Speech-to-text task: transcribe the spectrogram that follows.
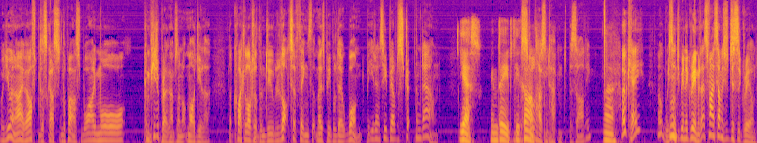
Well, you and I have often discussed in the past why more computer programs are not modular. That quite a lot of them do lots of things that most people don't want, but you don't seem to be able to strip them down. Yes, indeed, you can't. Still hasn't happened, bizarrely. No. Okay. Oh, we seem to be in agreement. Let's find something to disagree on.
